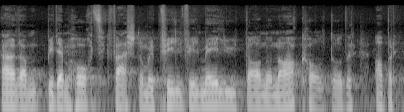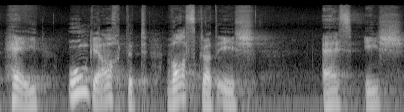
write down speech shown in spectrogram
auch dann bei dem Hochzeitsfest noch mit viel, viel mehr Leuten noch nachgeholt. Oder? Aber hey, ungeachtet was gerade ist, es ist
